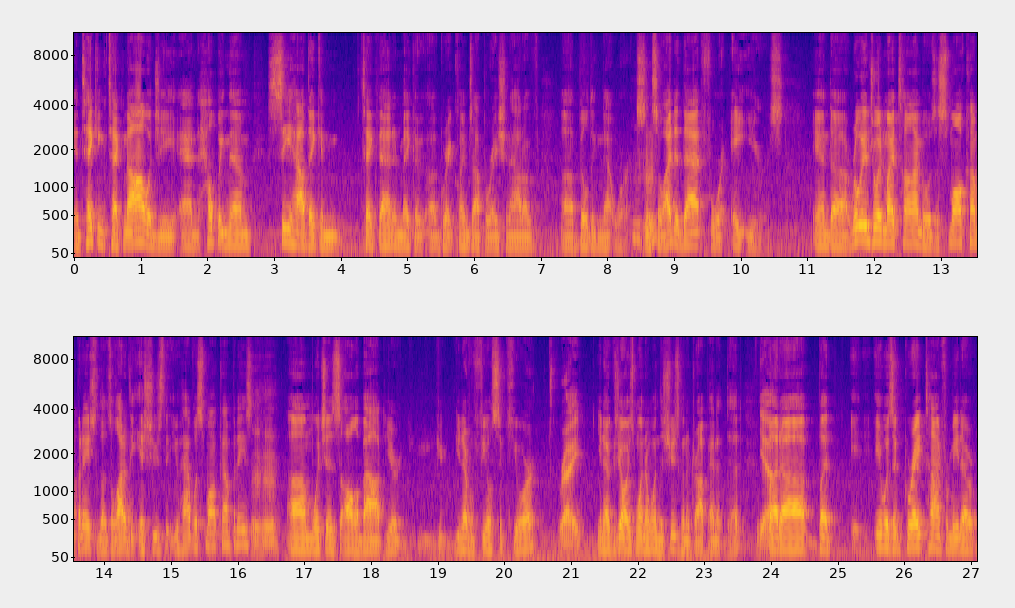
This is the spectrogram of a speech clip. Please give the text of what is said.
and taking technology and helping them see how they can take that and make a, a great claims operation out of uh, building networks. And so I did that for eight years, and uh, really enjoyed my time. It was a small company, so there's a lot of the issues that you have with small companies, um, which is all about your, you, you never feel secure Right. you know, because you always wonder when the shoe's going to drop, and it did. Yeah. But uh, but it, it was a great time for me to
